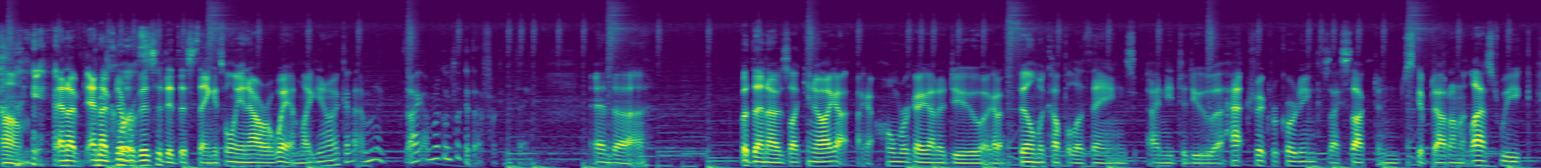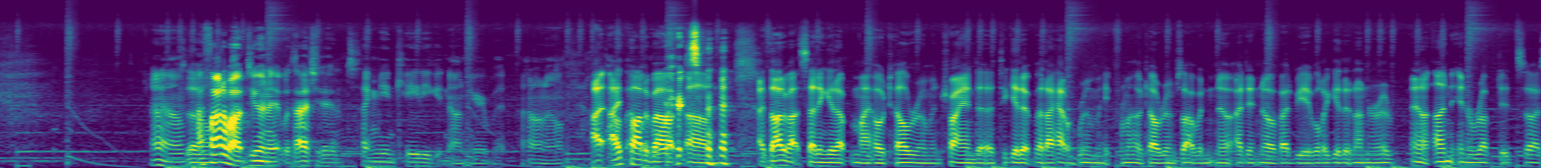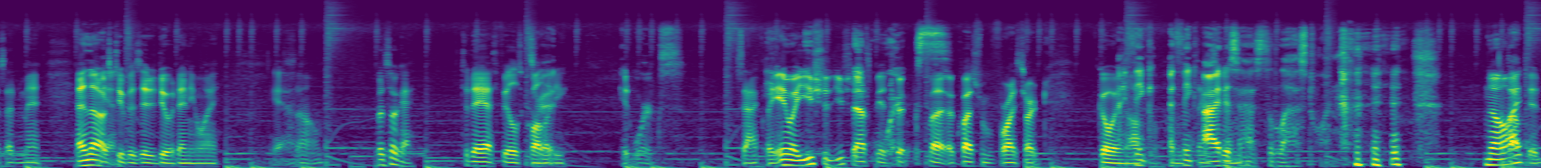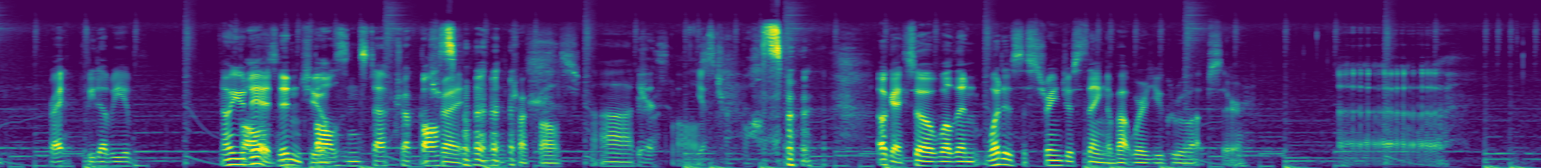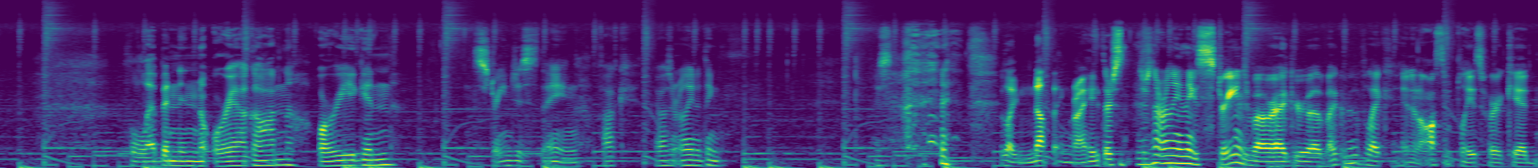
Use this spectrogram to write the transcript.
Um, Yeah, and I've and I've never visited this thing. It's only an hour away. I'm like, you know, I gotta, I'm gonna I, I'm gonna go look at that fucking thing. And uh, but then I was like, you know, I got I got homework I gotta do. I gotta film a couple of things. I need to do a hat trick recording because I sucked and skipped out on it last week. I don't know. I thought about doing it without you. It's like me and Katie getting down here, but I don't know. I, I thought about um, I thought about setting it up in my hotel room and trying to, to get it, but I had a roommate from a hotel room, so I wouldn't know. I didn't know if I'd be able to get it uh, uninterrupted. So I said, meh. And then I was too busy to do it anyway. yeah, So, but it's okay. Today I feel is That's right. quality. it works. Exactly. Anyway, you should you should ask me a trick, a question before I start going. I think on I think I just asked the last one, No, I did. Right? VW. No, you did, didn't you? Balls and stuff, truck balls. That's right. Yeah, truck balls. Ah, truck balls. yes, truck balls. Okay, so well then, what is the strangest thing about where you grew up, sir? Uh, Lebanon, Oregon, Oregon. Strangest thing. Fuck. There wasn't really anything. Like nothing, right? there's there's not really anything strange about where I grew up. I grew up like in an awesome place for a kid.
